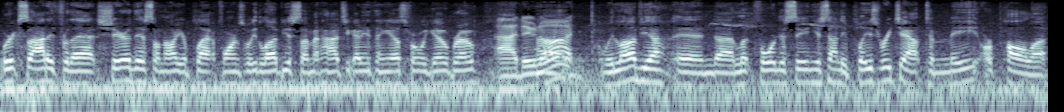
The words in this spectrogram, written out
we're excited for that. Share this on all your platforms. We love you, Summit Heights. You got anything else before we go, bro? I do not. Um, we love you and uh, look forward to seeing you Sunday. Please reach out to me or Paula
